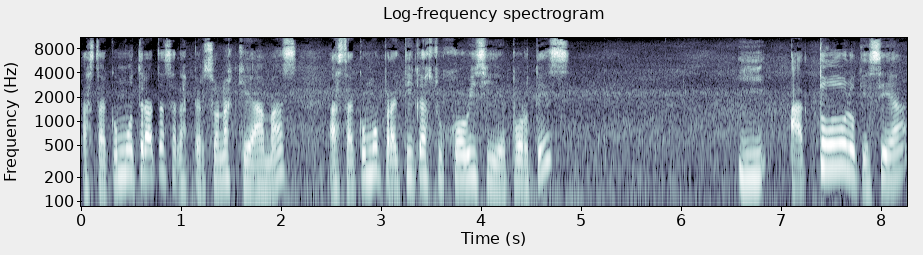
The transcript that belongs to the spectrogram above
hasta cómo tratas a las personas que amas, hasta cómo practicas tus hobbies y deportes y a todo lo que sea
